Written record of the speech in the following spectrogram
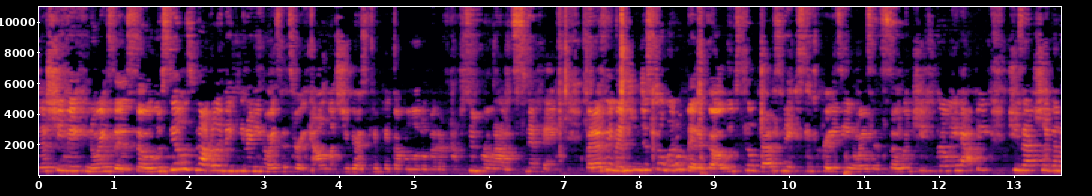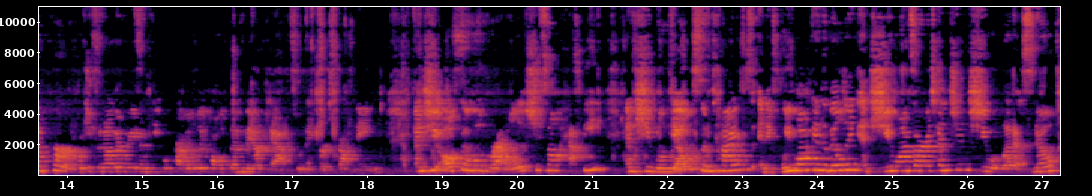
Does she make noises? So Lucille's not really making any noises right now unless you guys can pick up a little bit of her super loud sniffing. But as I mentioned just a little bit ago, Lucille does make some crazy noises. So when she's really happy, she's actually gonna purr, which is another reason people probably called them bear cats when they first got named. And she also will growl if she's not happy, and she will yell sometimes. And if we walk in the building and she wants our attention, she will let us know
